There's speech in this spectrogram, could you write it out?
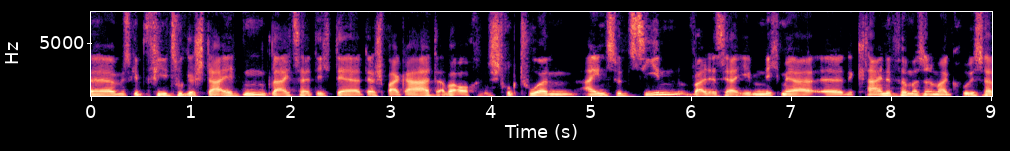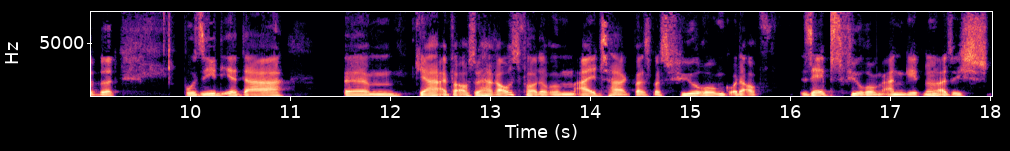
Ähm, es gibt viel zu gestalten, gleichzeitig der, der Spagat, aber auch Strukturen einzuziehen, weil es ja eben nicht mehr äh, eine kleine Firma, sondern immer größer wird. Wo seht ihr da ähm, ja einfach auch so Herausforderungen im Alltag, was, was Führung oder auch Selbstführung angeht. Ne? Also ich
